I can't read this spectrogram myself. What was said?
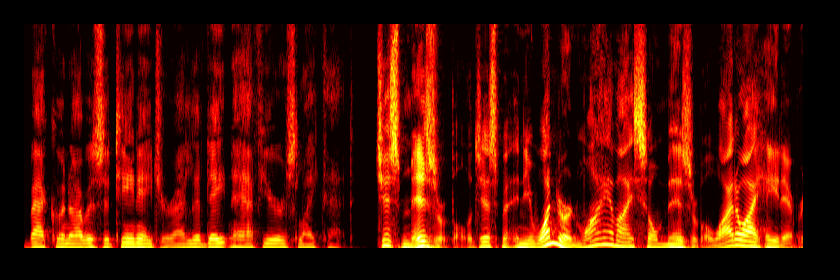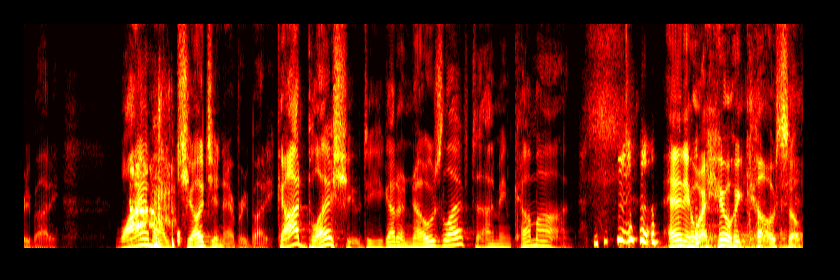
Back when I was a teenager, I lived eight and a half years like that. Just miserable. Just and you're wondering why am I so miserable? Why do I hate everybody? Why am I judging everybody? God bless you. Do you got a nose left? I mean, come on. anyway, here we go. So,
